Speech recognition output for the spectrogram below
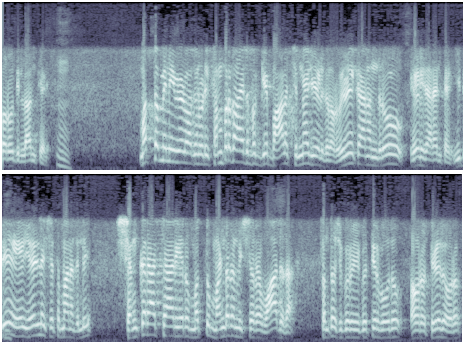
ಬರೋದಿಲ್ಲ ಅಂತೇಳಿ ಮತ್ತೊಮ್ಮೆ ನೀವು ಹೇಳುವಾಗ ನೋಡಿ ಸಂಪ್ರದಾಯದ ಬಗ್ಗೆ ಬಹಳ ಚೆನ್ನಾಗಿ ಹೇಳಿದ್ರು ಅವರು. ವಿವೇಕಾನಂದರು ಹೇಳಿದ್ದಾರೆ ಅಂತೇಳಿ. ಇದೇ ಏಳನೇ ಶತಮಾನದಲ್ಲಿ ಶಂಕರಾಚಾರ್ಯರು ಮತ್ತು ಮಂಡನ ಮಿಶ್ರರ ವಾದದ ಸಂತೋಷ ಗುರುವಿಗೆ ಗೊತ್ತಿರಬಹುದು ಅವರು ತಿಳಿದವರು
